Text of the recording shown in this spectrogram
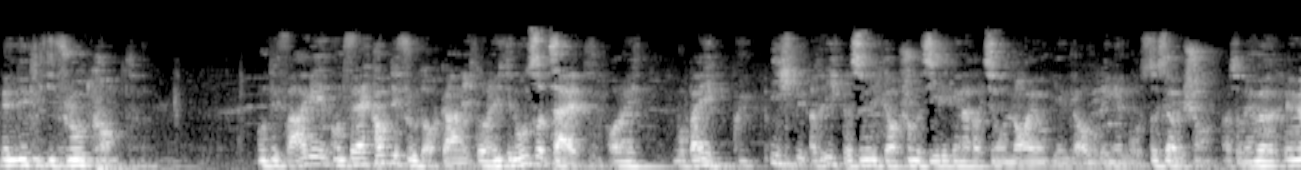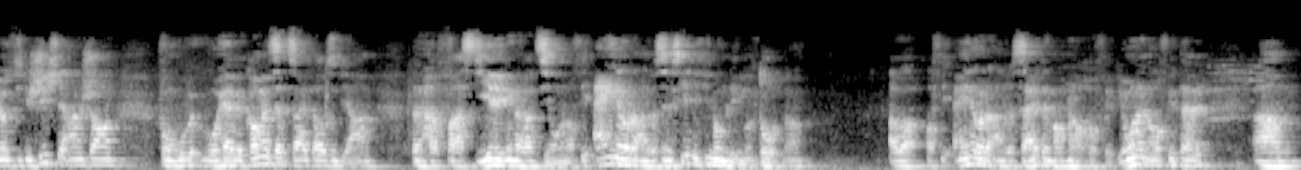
wenn wirklich die Flut kommt. Und die Frage, und vielleicht kommt die Flut auch gar nicht, oder nicht in unserer Zeit, oder nicht, wobei ich ich, also ich persönlich glaube schon, dass jede Generation neu um ihren Glauben ringen muss. Das glaube ich schon. Also wenn wir, wenn wir uns die Geschichte anschauen, von wo, woher wir kommen seit 2000 Jahren, dann hat fast jede Generation auf die eine oder andere Seite, es geht nicht immer um Leben und Tod, ne? aber auf die eine oder andere Seite, manchmal auch auf Regionen aufgeteilt, ähm,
